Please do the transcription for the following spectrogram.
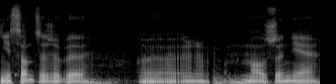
Nie sądzę, żeby. Może nie.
